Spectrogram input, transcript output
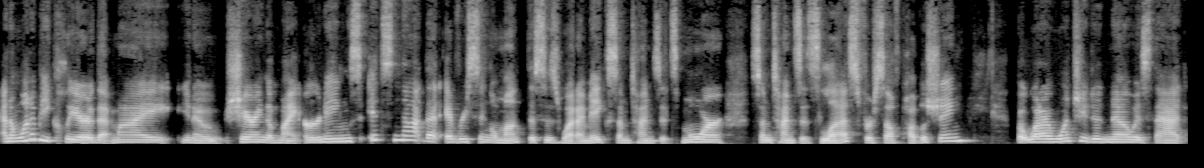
And i want to be clear that my you know sharing of my earnings it's not that every single month this is what i make. Sometimes it's more sometimes it's less for self-publishing. But what I want you to know is that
